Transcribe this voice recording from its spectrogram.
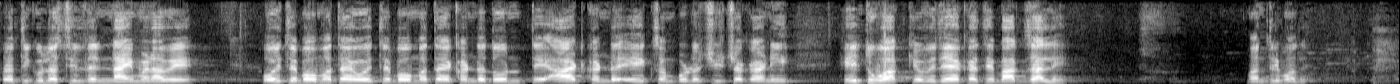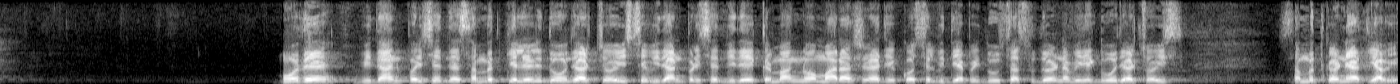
प्रतिकूल असतील त्यांनी नाही म्हणावे. होयचे बहुमत आहे होयचे बहुमत आहे खंड दोन ते आठ खंड एक संपूर्ण शीर्षक आणि हेतुवाक्य विधेयकाचे भाग झाले. मंत्री महोदय. महोदय विधान परिषदेने संमत केलेली केलेले दोन हजार चोवीसचे विधान परिषद विधेयक क्रमांक नऊ महाराष्ट्र राज्य कौशल विद्यापीठ दुसरा सुधारणा विधेयक दोन हजार चोवीस संमत करण्यात यावे.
